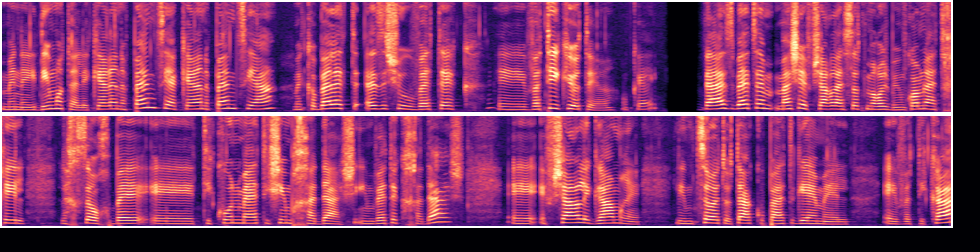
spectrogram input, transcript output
מניידים אותה לקרן הפנסיה, קרן הפנסיה מקבלת איזשהו ותק אה, ותיק יותר, אוקיי? ואז בעצם מה שאפשר לעשות מראש, במקום להתחיל לחסוך בתיקון 190 חדש עם ותק חדש, אה, אפשר לגמרי למצוא את אותה קופת גמל אה, ותיקה.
